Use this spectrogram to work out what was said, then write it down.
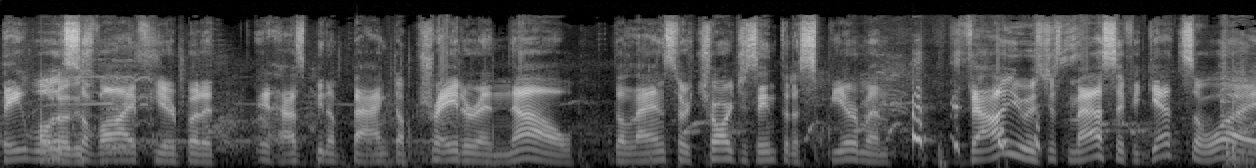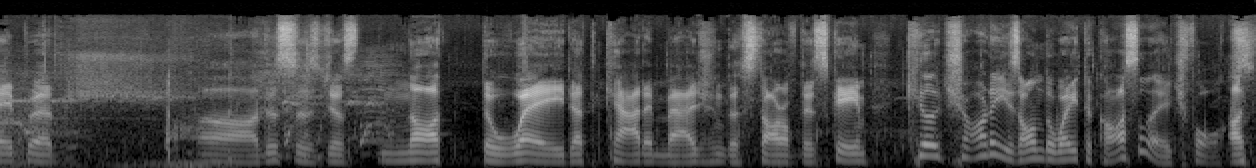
they will oh, no, survive here, but it, it has been a banged up trader, and now the Lancer charges into the Spearman. Value is just massive. He gets away, but uh, this is just not the way that Cat imagined the start of this game. Kiljardi is on the way to Castle Age, folks.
